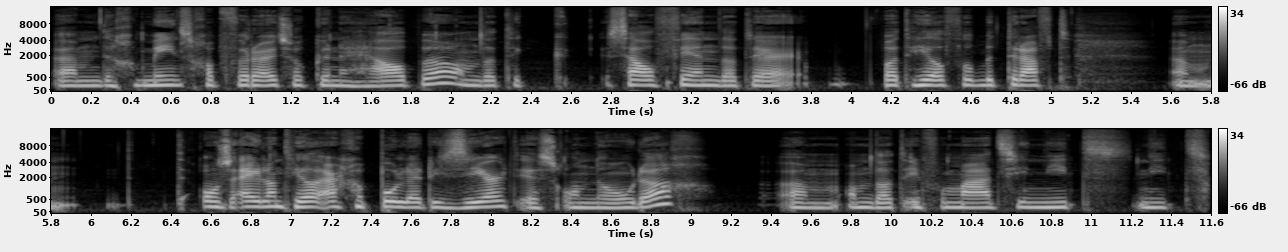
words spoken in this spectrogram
ehm, de gemeenschap vooruit zou kunnen helpen, omdat ik zelf vind dat er wat heel veel betreft ehm, ons eiland heel erg gepolariseerd is, onnodig. Omdat informatie niet, niet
